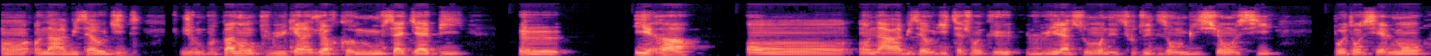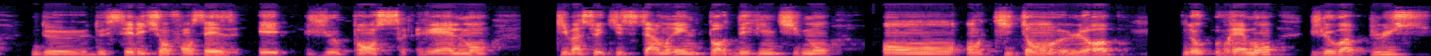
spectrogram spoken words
en, Arabie Saoudite. Je ne pense pas non plus qu'un joueur comme Moussa Diaby euh, ira en, en, Arabie Saoudite, sachant que lui, il a souvent des, surtout des ambitions aussi potentiellement de, de sélection française. Et je pense réellement qu'il va se, qu'il se fermerait une porte définitivement en, en quittant euh, l'Europe. Donc vraiment, je le vois plus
